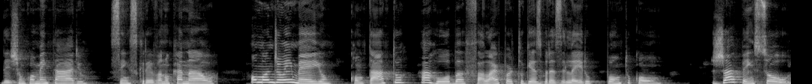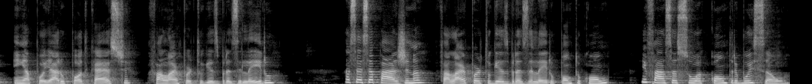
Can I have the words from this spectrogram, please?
deixe um comentário, se inscreva no canal ou mande um e-mail contato arroba falarportuguesbrasileiro.com. Já pensou em apoiar o podcast Falar Português Brasileiro? Acesse a página falarportuguesbrasileiro.com e faça sua contribuição.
